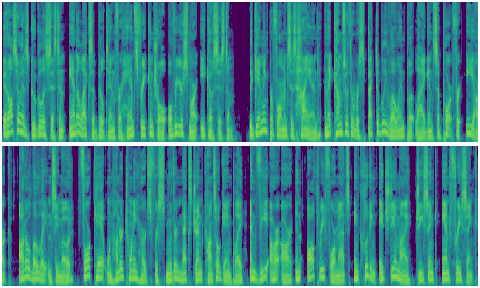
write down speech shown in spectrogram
It also has Google Assistant and Alexa built in for hands free control over your smart ecosystem. The gaming performance is high end and it comes with a respectably low input lag and support for eARC, auto low latency mode, 4K at 120Hz for smoother next gen console gameplay, and VRR in all three formats, including HDMI, G Sync, and FreeSync.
